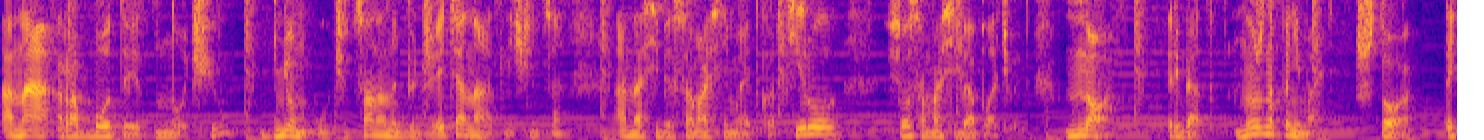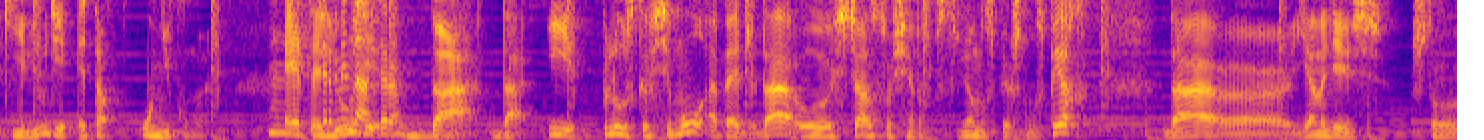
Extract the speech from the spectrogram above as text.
она работает ночью, днем учится, она на бюджете, она отличница, она себе сама снимает квартиру, все сама себя оплачивает. Но, ребят, нужно понимать, что такие люди это уникумы. Это люди, да, да. И плюс ко всему, опять же, да, сейчас очень распространен успешный успех, да. Э, я надеюсь, что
